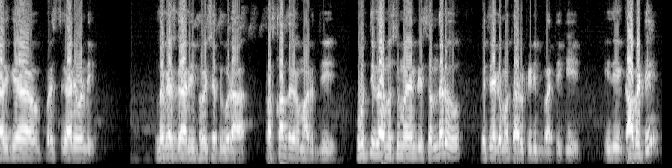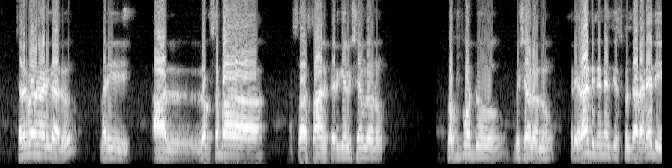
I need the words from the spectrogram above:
రాజకీయ పరిస్థితి కానివ్వండి లోకేష్ గారి భవిష్యత్తు కూడా ప్రశ్నార్థకంగా మారుద్ది. పూర్తిగా ముస్లిం మైనారిటీస్ అందరూ వ్యతిరేకమవుతారు టీడీపీ పార్టీకి. ఇది కాబట్టి చంద్రబాబు నాయుడు గారు మరి ఆ లోక్సభ స్థానాలు పెరిగే విషయంలోనూ వక్ఫ్ బోర్డు విషయంలోనూ మరి ఎలాంటి నిర్ణయం తీసుకుంటారు అనేది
